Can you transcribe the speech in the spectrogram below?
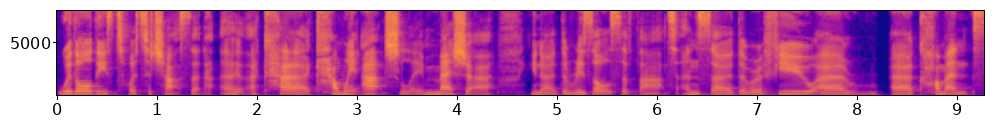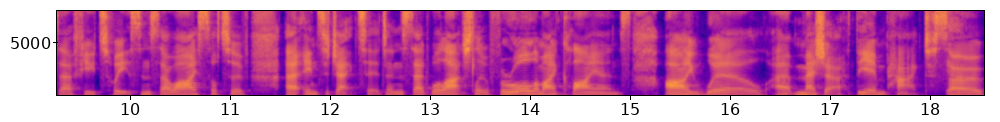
with all these Twitter chats that uh, occur, can we actually measure, you know, the results of that? And so there were a few uh, uh, comments, a few tweets, and so I sort of uh, interjected and said, well, actually, for all of my clients, I will uh, measure the impact. So,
